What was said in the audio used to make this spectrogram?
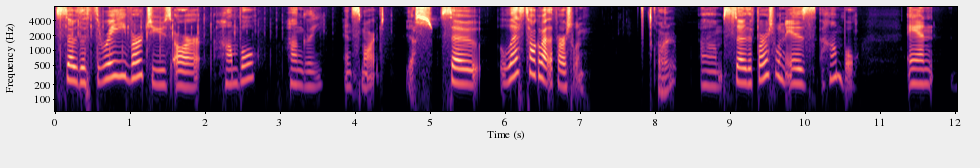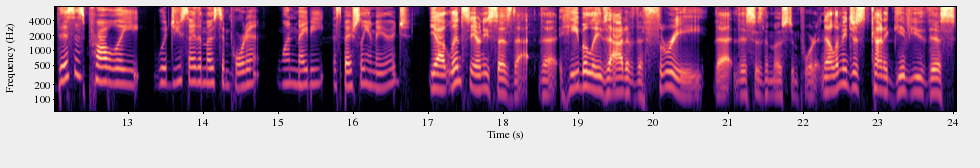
So the three virtues are humble, hungry, and smart. Yes. So let's talk about the first one. All right. Um, so the first one is humble. And this is probably, would you say, the most important one, maybe, especially in marriage? Yeah, Lencioni says that that he believes out of the three that this is the most important. Now, let me just kind of give you this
